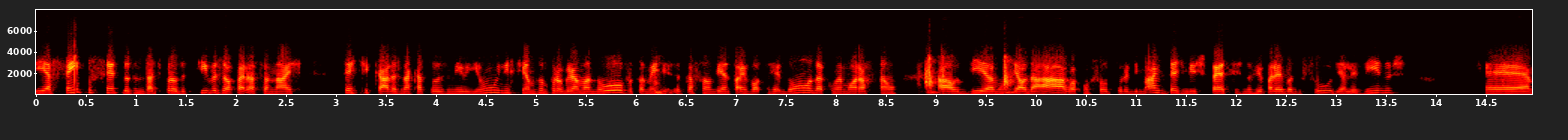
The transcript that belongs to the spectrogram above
e a 100% das unidades produtivas e operacionais certificadas na 14001. Iniciamos um programa novo também de educação ambiental em Volta Redonda, comemoração ao Dia Mundial da Água, com soltura de mais de 10 mil espécies no Rio Paraíba do Sul e Alevinos. É,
